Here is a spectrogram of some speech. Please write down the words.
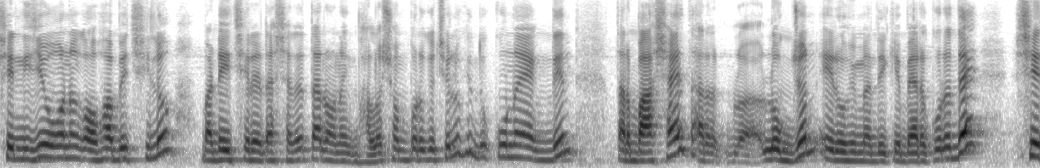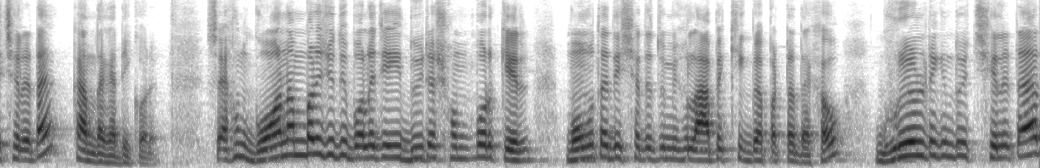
সে নিজেও অনেক অভাবে ছিল বাট এই ছেলেটার সাথে তার অনেক ভালো সম্পর্ক ছিল। কিন্তু কোনো একদিন তার বাসায় তার লোকজন এই রহিমাদিকে বের করে দেয়, সে ছেলেটা কান্দাকাটি করে। সো এখন গ নাম্বারে যদি বলে যে এই দুইটা সম্পর্কের মমতাদির সাথে তুমি হলো আপেক্ষিক ব্যাপারটা দেখাও, ঘুরে উল্টে কিন্তু ওই ছেলেটার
